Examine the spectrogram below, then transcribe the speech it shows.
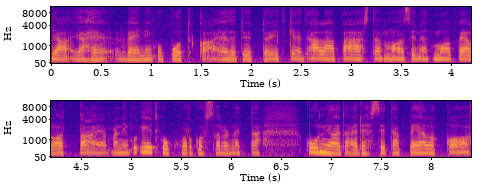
ja, ja he vei niin kuin putkaa ja se tyttö itki, että älä päästä mua sinne, että mua pelottaa. Ja mä niin kuin itkukurkussa sanon, että kunnioita edes sitä pelkoa,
